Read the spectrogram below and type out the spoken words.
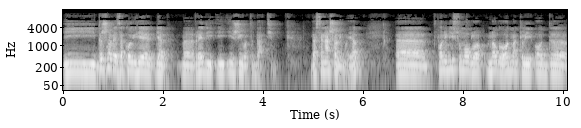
i države za koju je jel, E, vredi i, i život dati. Da se našalimo, jel? E, oni nisu moglo mnogo odmakli od e,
